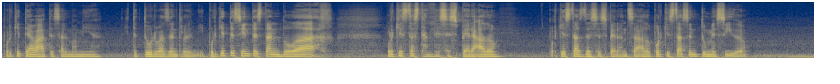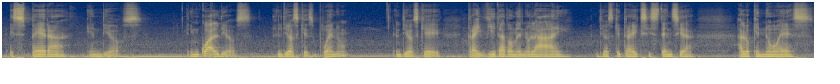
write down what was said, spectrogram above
¿Por qué te abates, alma mía, y te turbas dentro de mí? ¿Por qué te sientes tan blah? ¿Por qué estás tan desesperado? ¿Por qué estás desesperanzado? ¿Por qué estás entumecido? Espera en Dios. ¿En cuál Dios? el Dios que es bueno, el Dios que trae vida donde no la hay, el Dios que trae existencia a lo que no es.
